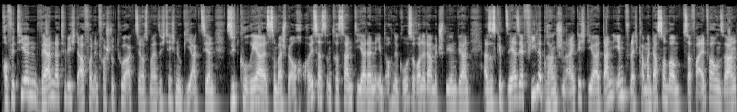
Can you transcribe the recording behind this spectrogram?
Profitieren werden natürlich davon Infrastrukturaktien aus meiner Sicht, Technologieaktien. Südkorea ist zum Beispiel auch äußerst interessant, die ja dann eben auch eine große Rolle damit spielen werden. Also es gibt sehr, sehr viele Branchen eigentlich, die ja dann eben, vielleicht kann man das nochmal um zur Vereinfachung sagen,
